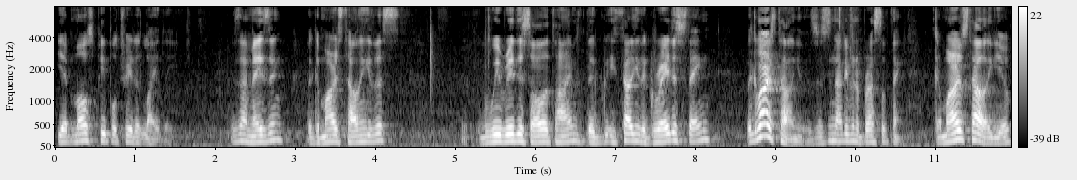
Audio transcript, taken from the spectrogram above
yet most people treat it lightly. Isn't that amazing? The Gemara is telling you this. We read this all the time. The, he's telling you the greatest thing. The Gemara is telling you this. This is not even a Breslov thing. Gemara is telling you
